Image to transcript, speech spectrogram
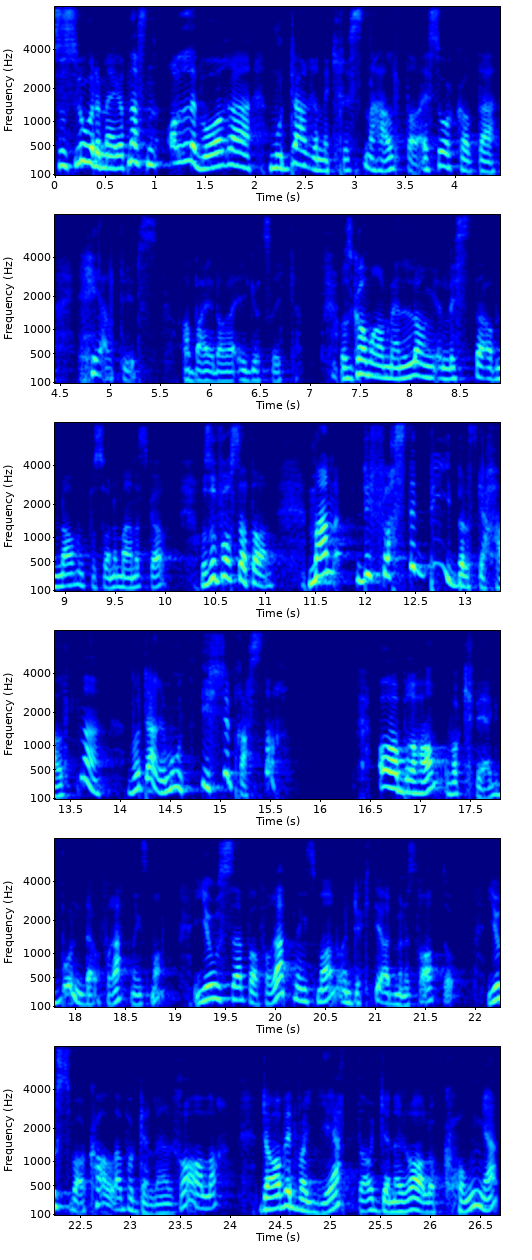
så slo det meg at nesten alle våre moderne kristne helter er såkalte heltidsarbeidere i Guds rike. Og Så kommer han med en lang liste av navn på sånne mennesker. Og så fortsetter han. Men de fleste bibelske heltene var derimot ikke prester. Abraham var kvegbonde og forretningsmann. Josef var forretningsmann og en dyktig administrator. Josva og Kaleb var generaler. David var gjeter, general og konge.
